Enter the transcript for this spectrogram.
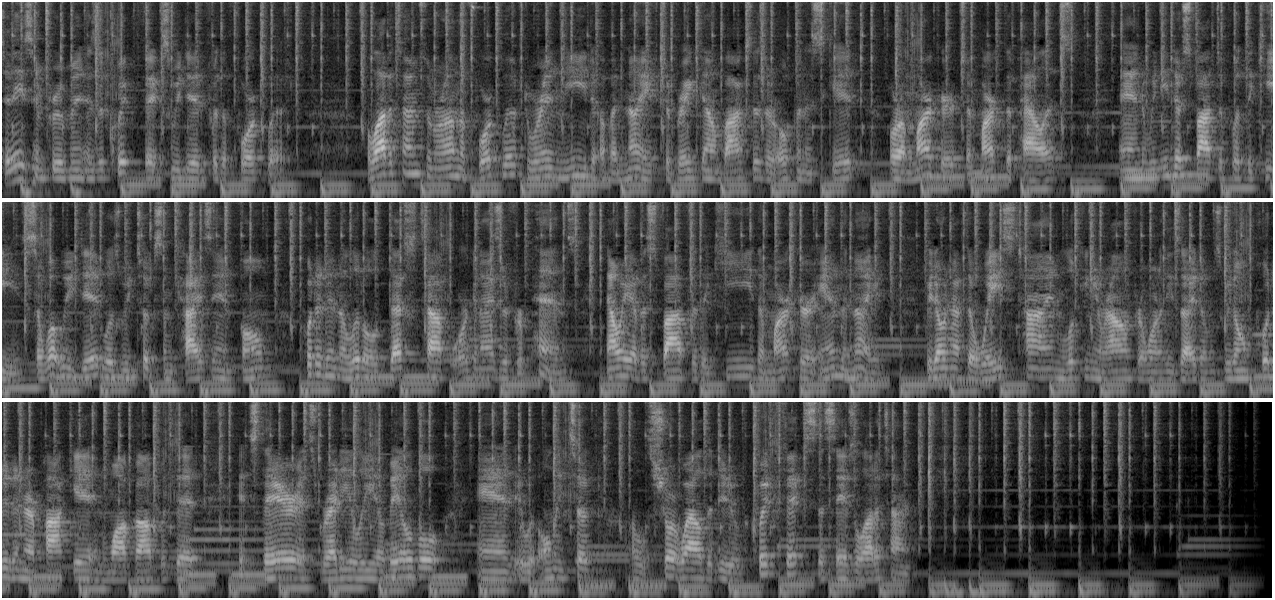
Today's improvement is a quick fix we did for the forklift. A lot of times when we're on the forklift, we're in need of a knife to break down boxes or open a skid, or a marker to mark the pallets, and we need a spot to put the keys. So what we did was we took some Kaizen foam, put it in a little desktop organizer for pens. Now we have a spot for the key, the marker, and the knife. We don't have to waste time looking around for one of these items. We don't put it in our pocket and walk off with it. It's there, it's readily available, and it only took a short while to do. Quick fix that saves a lot of time.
